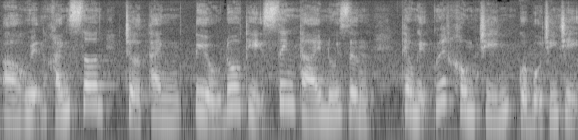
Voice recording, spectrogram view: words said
à, huyện Khánh Sơn trở thành tiểu đô thị sinh thái núi rừng theo nghị quyết 09 của Bộ Chính trị.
